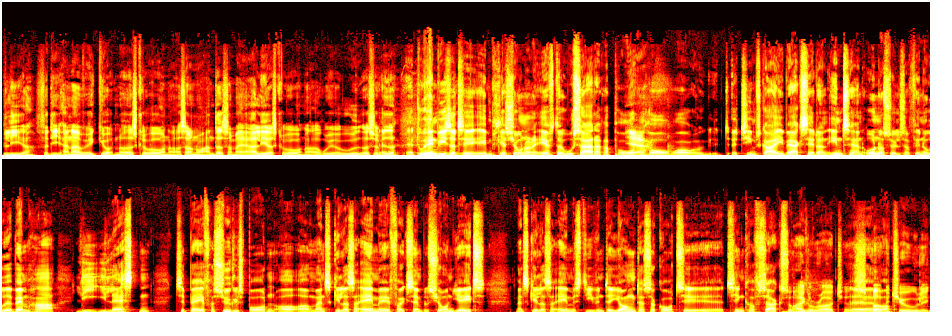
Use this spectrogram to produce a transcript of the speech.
bliver, fordi han har jo ikke gjort noget at skrive under, og så er der nogle andre, som er ærlige at skrive under og ryger ud og så videre. Ja, ja du henviser til implikationerne efter USADA-rapporten, ja. hvor, hvor Team Sky iværksætter en intern undersøgelse og finder ud af, hvem har lige i lasten tilbage fra cykelsporten, og, og man skiller sig af med for eksempel Sean Yates, man skiller sig af med Steven de Jong, der så går til uh, Tinkoff Saxo. Michael Rogers, uh, Bobby Julik.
